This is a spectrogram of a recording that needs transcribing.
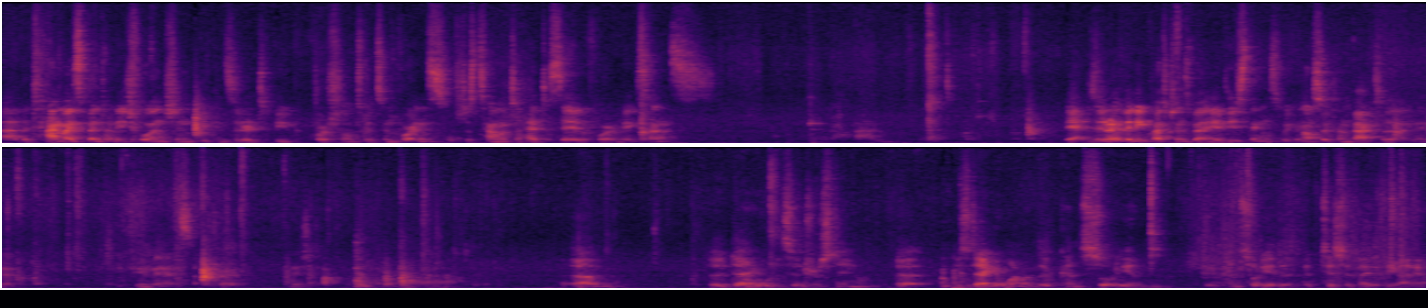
Uh, the time I spent on each one shouldn't be considered to be proportional to its importance, it's just how much I had to say before it makes sense. Um, yeah, does anyone have any questions about any of these things? We can also come back to them in a, a few minutes after I finish talking. Um, the DAGGRE was interesting. Uh, is DAGGRE one of the consortium, the consortia that participated in the IR?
